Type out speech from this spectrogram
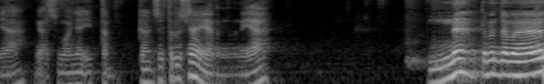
ya. Nggak semuanya hitam. Dan seterusnya ya teman-teman ya. Nah teman-teman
